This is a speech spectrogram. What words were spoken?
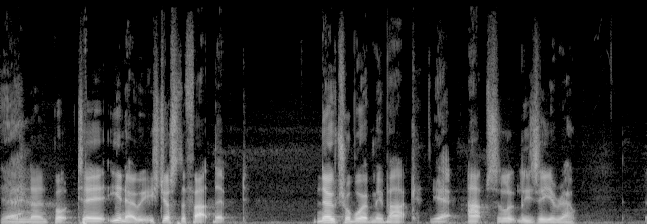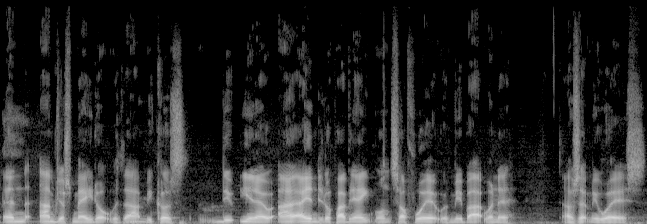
Yeah, And uh, but uh, you know, it's just the fact that no trouble with me back. yeah, absolutely zero. And I'm just made up with that Mm. because, you know, I, ended up having eight months off work with me back when I, I was at my worst.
